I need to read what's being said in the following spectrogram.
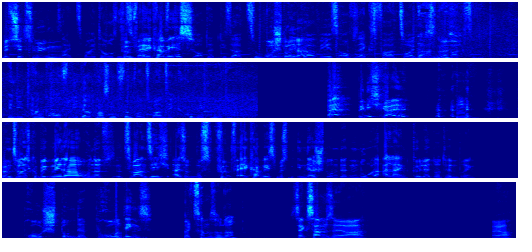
Willst du jetzt lügen? Seit 2012 Fünf LKWs? Flotte dieser Pro Stunde? Zubring-LKWs auf sechs Fahrzeuge Das nicht. angewachsen. In die Tankauflieger passen 25 Kubikmeter. Hä? Bin ich geil? Hm. 25 Kubikmeter, 120, also muss fünf LKWs müssen in der Stunde nur allein Gülle dorthin bringen. Pro Stunde, pro Dings. Sechs haben sie, oder? Sechs haben sie, ja. Ja,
